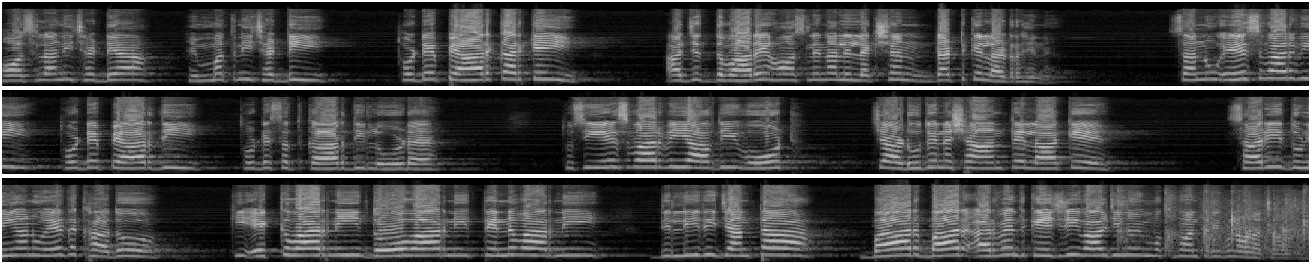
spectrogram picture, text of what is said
ਹੌਸਲਾ ਨਹੀਂ ਛੱਡਿਆ, ਹਿੰਮਤ ਨਹੀਂ ਛੱਡੀ, ਤੁਹਾਡੇ ਪਿਆਰ ਕਰਕੇ ਹੀ ਅੱਜ ਦੁਬਾਰੇ ਹੌਸਲੇ ਨਾਲ ਇਲੈਕਸ਼ਨ ਡਟ ਕੇ ਲੜ ਰਹੇ ਨੇ। ਸਾਨੂੰ ਇਸ ਵਾਰ ਵੀ ਤੁਹਾਡੇ ਪਿਆਰ ਦੀ ਤੁਹਾਡੇ ਸਤਿਕਾਰ ਦੀ ਲੋੜ ਹੈ। ਤੁਸੀਂ ਇਸ ਵਾਰ ਵੀ ਆਪਦੀ ਵੋਟ ਝਾੜੂ ਦੇ ਨਿਸ਼ਾਨ ਤੇ ਲਾ ਕੇ ਸਾਰੀ ਦੁਨੀਆ ਨੂੰ ਇਹ ਦਿਖਾ ਦਿਓ ਕਿ ਇੱਕ ਵਾਰ ਨਹੀਂ ਦੋ ਵਾਰ ਨਹੀਂ ਤਿੰਨ ਵਾਰ ਨਹੀਂ ਦਿੱਲੀ ਦੀ ਜਨਤਾ ਬਾਰ-ਬਾਰ ਅਰਵਿੰਦ ਕੇਜਰੀਵਾਲ ਜੀ ਨੂੰ ਵੀ ਮੁੱਖ ਮੰਤਰੀ ਬਣਾਉਣਾ ਚਾਹੁੰਦੀ ਹੈ।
